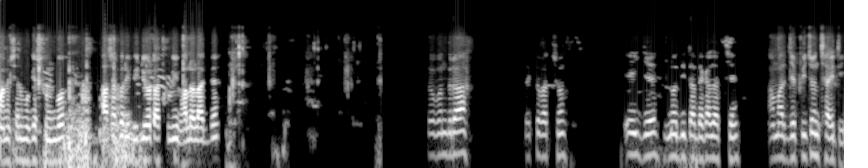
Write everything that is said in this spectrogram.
মানুষের মুখে শুনব। আশা করি ভিডিওটা খুবই ভালো লাগবে। তো বন্ধুরা, দেখতে পাচ্ছ, এই যে নদীটা দেখা যাচ্ছে, আমার যে পিছন ছাইটি,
